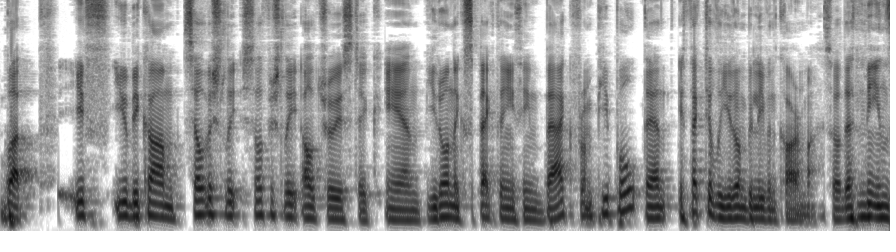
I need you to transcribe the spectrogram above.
But if you become selfishly, selfishly altruistic and you don't expect anything back from people, then effectively you don't believe in karma. So that means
